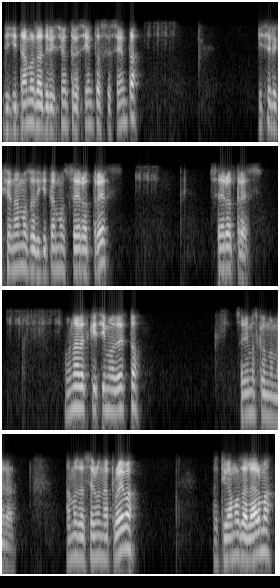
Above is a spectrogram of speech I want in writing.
Digitamos la dirección 360 y seleccionamos o digitamos 03, 03. Una vez que hicimos esto, salimos con numeral. Vamos a hacer una prueba. Activamos la alarma.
